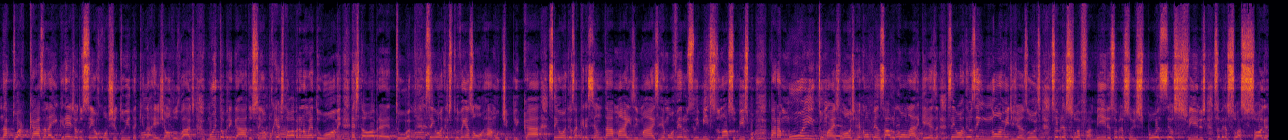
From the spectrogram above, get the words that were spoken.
na Tua casa, na igreja do Senhor constituída aqui na região dos lagos. Muito obrigado, Senhor, porque esta obra não é do homem, esta obra é Tua. Senhor Deus, Tu venhas honrar, multiplicar, Senhor Deus, acrescentar mais e mais, remover os limites do nosso bispo para muito mais longe, recompensá-lo com largueza. Senhor Deus, em nome de Jesus, sobre a sua família, sobre a sua esposa, seus filhos, sobre a sua sogra,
